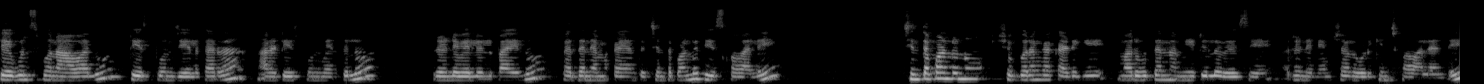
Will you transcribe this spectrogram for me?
టేబుల్ స్పూన్ ఆవాలు టీ స్పూన్ జీలకర్ర అర టీ స్పూన్ మెంతులు రెండు వెల్లుల్లిపాయలు పెద్ద నిమ్మకాయ అంత చింతపండు తీసుకోవాలి. చింతపండును శుభ్రంగా కడిగి మరుగుతున్న నీటిలో వేసి రెండు నిమిషాలు ఉడికించుకోవాలండి.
